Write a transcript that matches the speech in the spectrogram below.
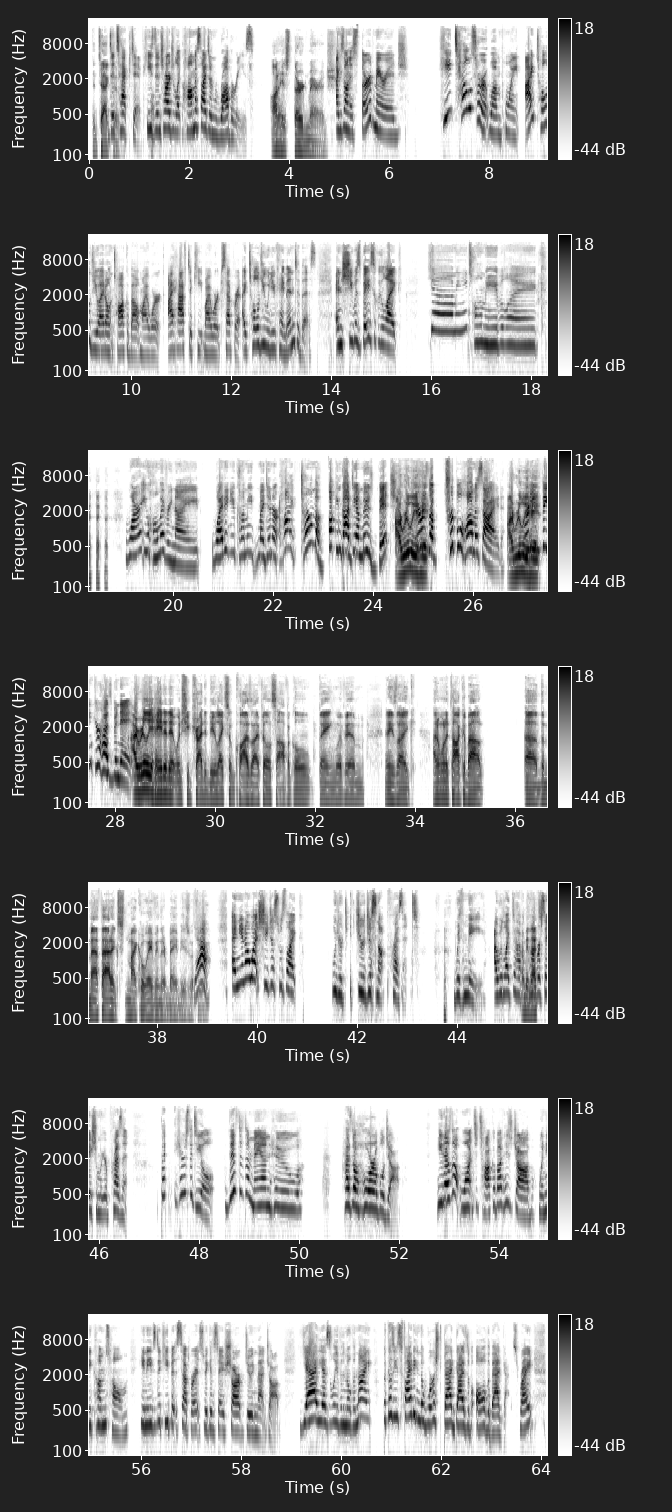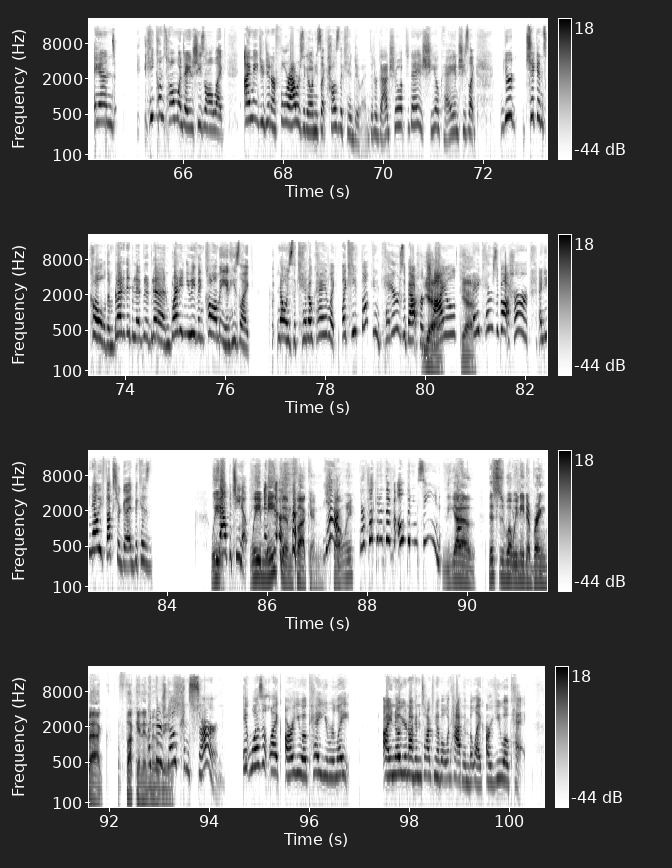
Detective. detective. He's uh, in charge of like homicides and robberies. on his third marriage. Uh, he's on his third marriage. He tells her at one point, I told you I don't talk about my work. I have to keep my work separate. I told you when you came into this. And she was basically like, Yeah, I mean, you told me, but like, why aren't you home every night? Why didn't you come eat my dinner? Hi, turn on the fucking goddamn news, bitch. I really There hate- is a triple homicide. I really Where do you hate. think your husband is? I really hated it when she tried to do like some quasi philosophical thing with him, and he's like, "I don't want to talk about uh, the meth addicts microwaving their babies with Yeah. you." And you know what? She just was like, "Well, you're you're just not present with me. I would like to have a mean, that's- conversation where you're present." But here's the deal. This is a man who has a horrible job. He doesn't want to talk about his job when he comes home. He needs to keep it separate so he can stay sharp doing that job. Yeah, he has to leave in the middle of the night because he's fighting the worst bad guys of all the bad guys, right? And he comes home one day and she's all like, I made you dinner four hours ago. And he's like, How's the kid doing? Did her dad show up today? Is she okay? And she's like, Your chicken's cold and blah, blah, blah, blah, blah. And why didn't you even call me? And he's like, but no, is the kid okay? Like, like he fucking cares about her Yeah, child, yeah. and he cares about her, and you know he fucks her good because We he's Al Pacino. we And meet so- them fucking, Yeah. don't we? They're fucking at the opening scene. You gotta. This is what we need to bring back, fucking in like movies. there's no concern. It wasn't like, "Are you okay? You were late. I know you're not going to talk to me about what happened, but like, are you okay?"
